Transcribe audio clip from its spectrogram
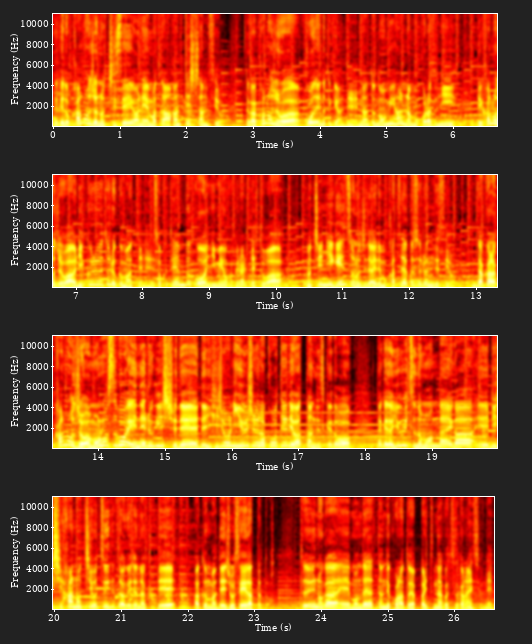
だけど彼女の知性はねまた安定したんですよ。だから彼女は高齢の時はねなんと農民反乱も起こらずにで彼女はリクルート力もあってね側転武功に目をかけられた人は後に元素の時代でも活躍するんですよだから彼女はものすごいエネルギッシュでで非常に優秀な皇帝ではあったんですけどだけど唯一の問題が、えー、李氏派の血を継いでたわけじゃなくてあくまで女性だったと。というのが、えー、問題だったのでこの後やっぱり長く続かないですよね。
